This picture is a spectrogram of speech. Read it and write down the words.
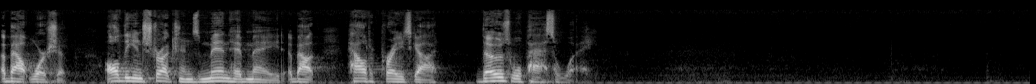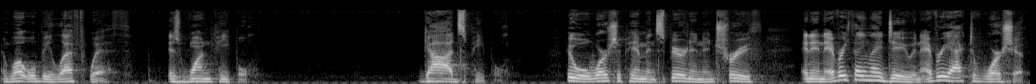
about worship, all the instructions men have made about how to praise God, those will pass away. And what we'll be left with is one people God's people, who will worship Him in spirit and in truth, and in everything they do, in every act of worship,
